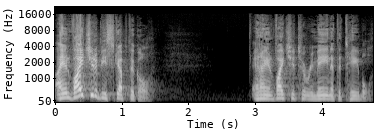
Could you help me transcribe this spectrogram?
I invite you to be skeptical. And I invite you to remain at the table.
